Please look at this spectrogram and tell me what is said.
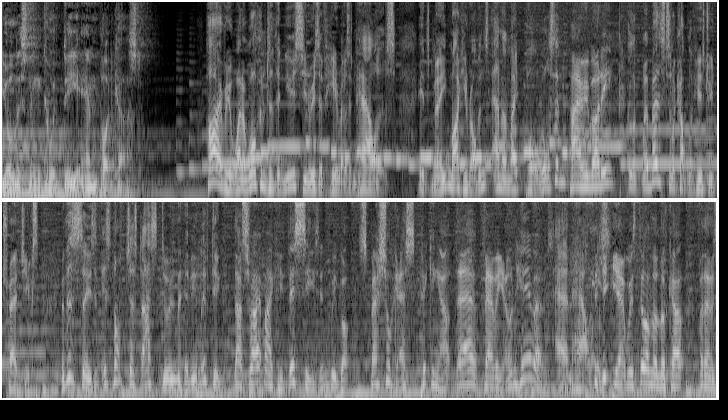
You're listening to a DM podcast. Hi, everyone, and welcome to the new series of Heroes and Howlers. It's me, Mikey Robbins, and my mate Paul Wilson. Hi, everybody. Look, we're both still a couple of history tragics, but this season it's not just us doing the heavy lifting. That's right, Mikey. This season we've got special guests picking out their very own heroes. And Howlers. yeah, we're still on the lookout for those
